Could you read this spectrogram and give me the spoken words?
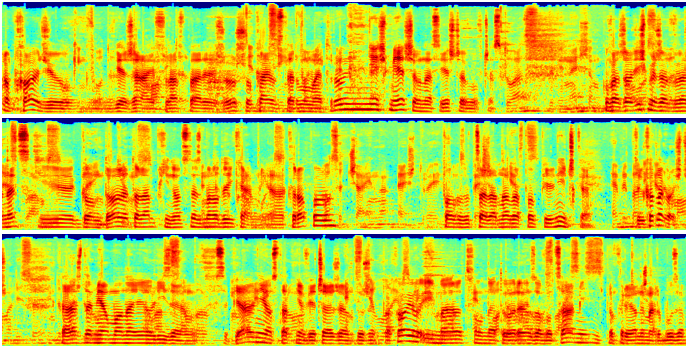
obchodził wieżę Eiffla w Paryżu, szukając termometru, nie śmieszył nas jeszcze wówczas. Uważaliśmy, że weneckie gondole to lampki nocne z melodyjkami, a Akropol porcelanowa popielniczka. Tylko dla gości. Każdy miał Monalizę w sypialni, ostatnio wieczerzę w dużym pokoju i martwą naturę z owocami i pokrojonym arbuzem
